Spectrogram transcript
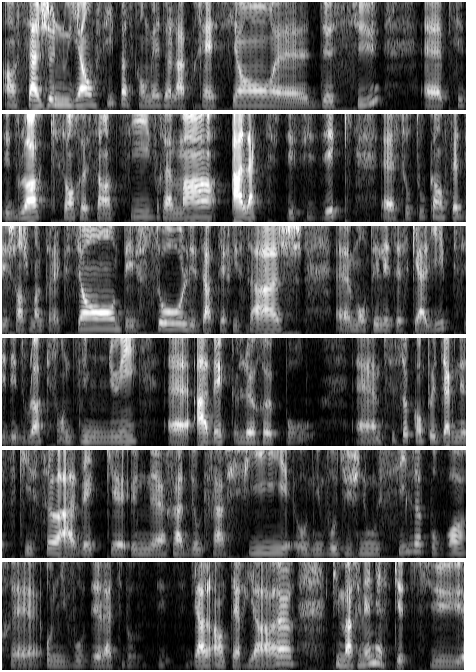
en s'agenouillant aussi parce qu'on met de la pression euh, dessus. Euh, puis c'est des douleurs qui sont ressenties vraiment à l'activité physique, euh, surtout quand vous faites des changements de direction, des sauts, les atterrissages, monter les escaliers. Puis c'est des douleurs qui sont diminuées avec le repos. C'est sûr qu'on peut diagnostiquer ça avec une radiographie au niveau du genou aussi, là, pour voir au niveau de la tuberosité tibiale antérieure. Puis Marilyn, est-ce que tu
